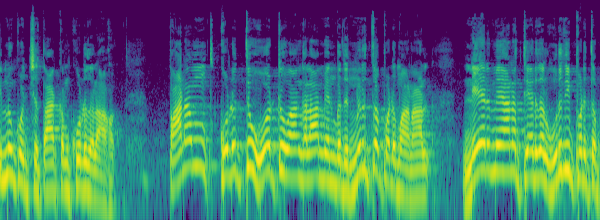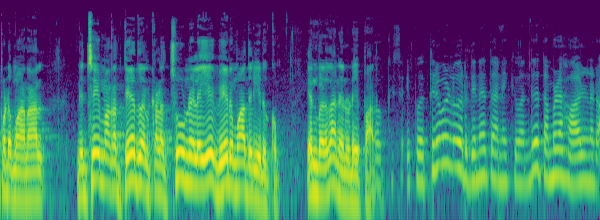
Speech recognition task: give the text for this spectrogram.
இன்னும் கொஞ்சம் தாக்கம் கூடுதலாகும். பணம் கொடுத்து ஓட்டு வாங்கலாம் என்பது நிறுத்தப்படுமானால் நேர்மையான தேர்தல் உறுதிப்படுத்தப்படுமானால் நிச்சயமாக தேர்தல் கள சூழ்நிலையே வேறு மாதிரி இருக்கும். என்பதுதான் என்னுடைய பார்வை. ஓகே சார் இப்போ திருவள்ளுவர் தினத்து அன்னைக்கு வந்து தமிழக ஆளுநர்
